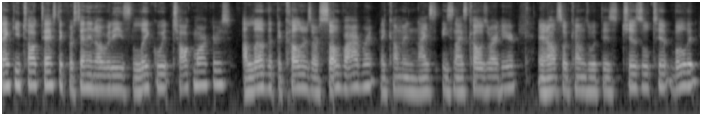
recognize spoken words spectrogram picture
Thank you Chalktastic for sending over these liquid chalk markers. I love that the colors are so vibrant. They come in nice these nice colors right here. And it also comes with this chisel tip bullet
